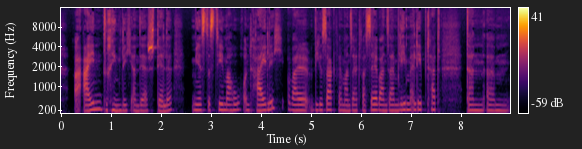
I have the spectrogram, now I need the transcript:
eindringlich an der Stelle. Mir ist das Thema hoch und heilig, weil, wie gesagt, wenn man so etwas selber in seinem Leben erlebt hat, dann ähm,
